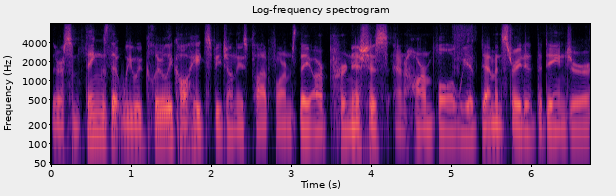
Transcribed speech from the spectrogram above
there are some things that we would clearly call hate speech on these platforms, they are pernicious and harmful. We have demonstrated the danger.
